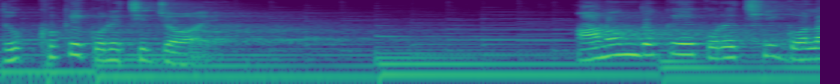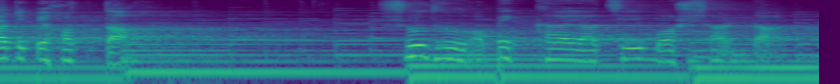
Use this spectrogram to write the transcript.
দুঃখকে করেছি জয়। আনন্দকে করেছি গলা টিপে হত্যা। শুধু অপেক্ষায় আছি বর্ষার ডাক।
